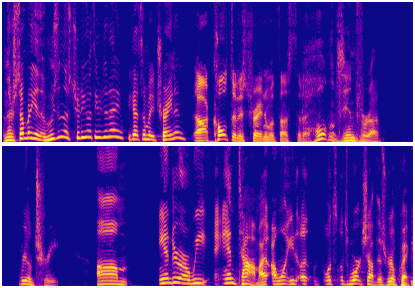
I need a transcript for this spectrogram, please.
And there's somebody in the, who's in the studio with you today. We got somebody training. Uh, Colton is training with us today. Colton's in for a real treat. Um, Andrew, are we and Tom? I, I want you. To, let's let's workshop this real quick.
